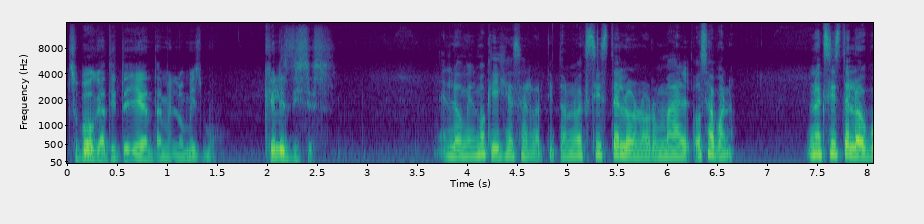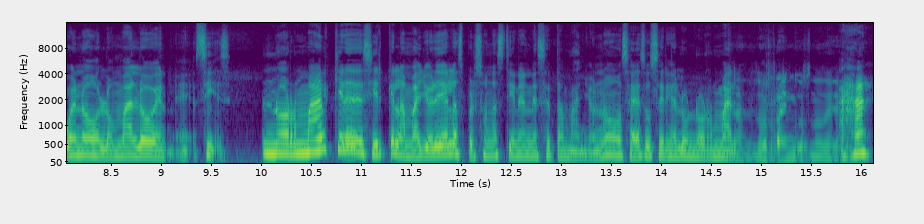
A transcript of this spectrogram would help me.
Supongo que a ti te llegan también lo mismo. ¿Qué les dices? Lo mismo que dije hace ratito, no existe lo normal, o sea, bueno, no existe lo bueno o lo malo. En, eh, sí, normal quiere decir que la mayoría de las personas tienen ese tamaño, ¿no? O sea, eso sería lo normal. Ah, los rangos, ¿no? De, Ajá,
